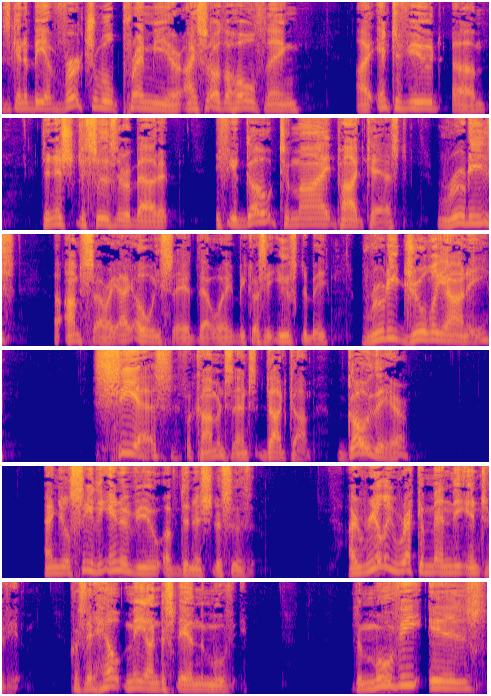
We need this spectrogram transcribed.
It's going to be a virtual premiere. I saw the whole thing. I interviewed um, Dinesh D'Souza about it. If you go to my podcast, Rudy's, uh, I'm sorry, I always say it that way because it used to be Rudy Giuliani, CS for common sense.com. Go there and you'll see the interview of Dinesh D'Souza. I really recommend the interview because it helped me understand the movie. The movie is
